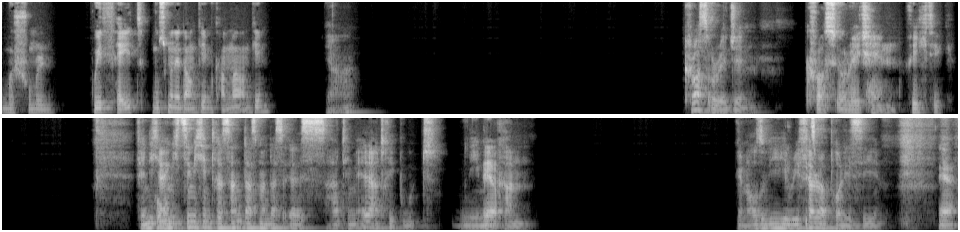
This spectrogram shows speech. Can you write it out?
immer schummeln. With Hate muss man nicht angeben, kann man angeben. Ja. Cross Origin. Cross Origin, richtig. Finde ich Und, eigentlich ziemlich interessant, dass man das als HTML-Attribut nehmen ja. kann. Genauso wie Referrer Policy. Ja.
